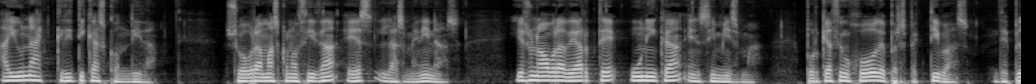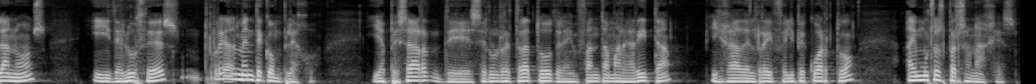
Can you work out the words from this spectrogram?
hay una crítica escondida. Su obra más conocida es Las Meninas, y es una obra de arte única en sí misma, porque hace un juego de perspectivas, de planos y de luces realmente complejo. Y a pesar de ser un retrato de la infanta Margarita, hija del rey Felipe IV, hay muchos personajes,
